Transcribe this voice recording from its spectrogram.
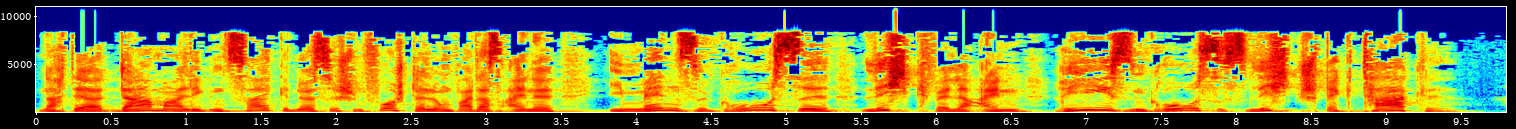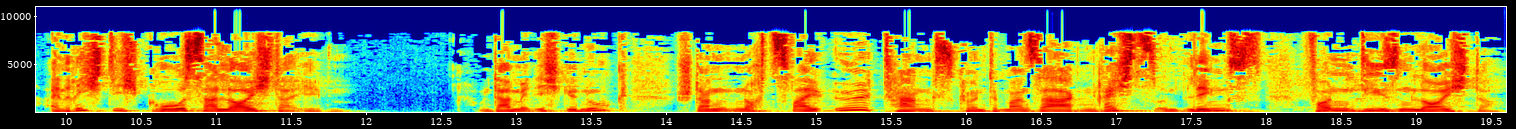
nach der damaligen zeitgenössischen Vorstellung war das eine immense, große Lichtquelle, ein riesengroßes Lichtspektakel, ein richtig großer Leuchter eben. Und damit nicht genug, standen noch zwei Öltanks, könnte man sagen, rechts und links von diesem Leuchter.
